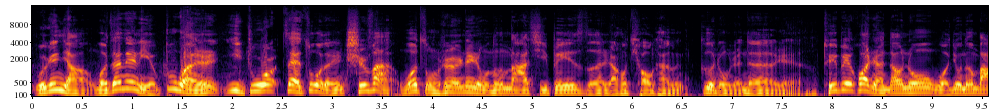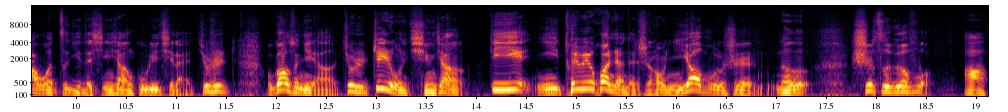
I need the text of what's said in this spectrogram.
我跟你讲，我在那里不管是一桌在座的人吃饭，我总是那种能拿起杯子然后调侃各种人的人。推杯换盏当中，我就能把我自己的形象孤立起来。就是我告诉你啊，就是这种形象，第一，你推杯换盏的时候，你要不是能诗词歌赋。啊，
